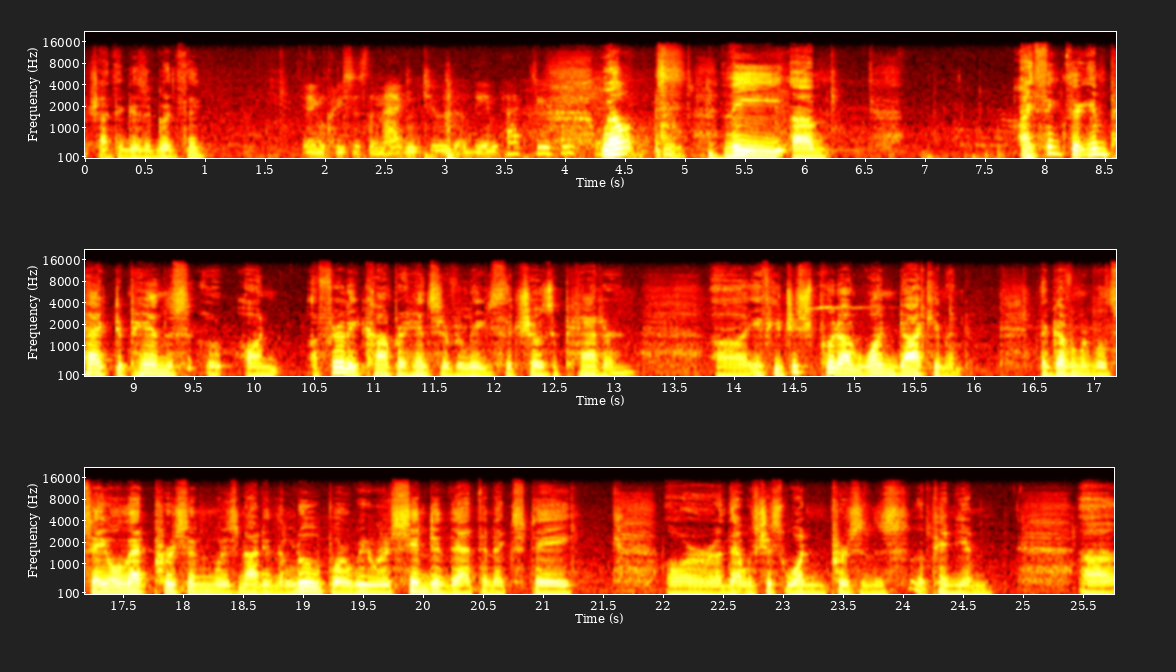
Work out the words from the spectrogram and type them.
which I think is a good thing. It increases the magnitude of the impact, do you think? Well, the um, I think the impact depends on a fairly comprehensive release that shows a pattern. Uh, if you just put out one document, the government will say, "Oh, that person was not in the loop," or "We rescinded that the next day," or "That was just one person's opinion." Uh,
